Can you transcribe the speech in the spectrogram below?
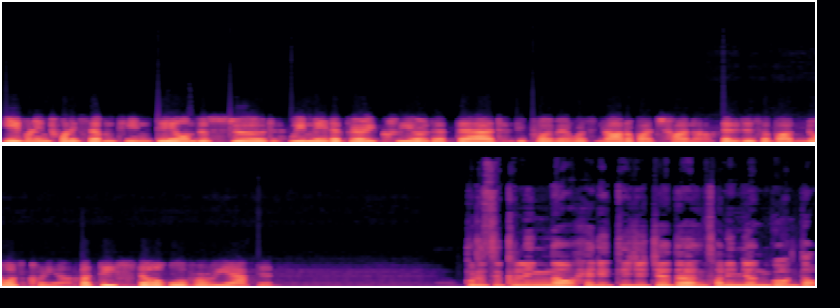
Even in 2017, they understood. We made it very clear that that deployment was not about China, that it is about North Korea, but they still overreacted. 브루스 클링너 헤리티지 재단 선임 연구원도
